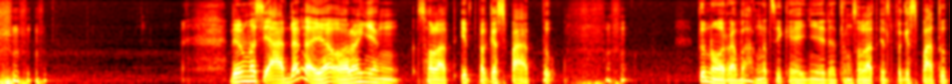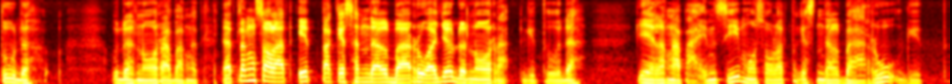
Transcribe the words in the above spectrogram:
Dan masih ada nggak ya orang yang sholat id pakai sepatu itu norak banget sih kayaknya ya datang sholat id pakai sepatu tuh udah udah norak banget. Datang sholat id pakai sandal baru aja udah norak gitu, udah. Ya lah ngapain sih mau sholat pakai sandal baru gitu.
